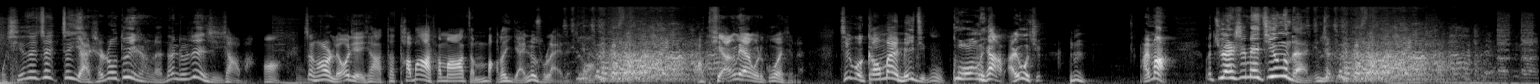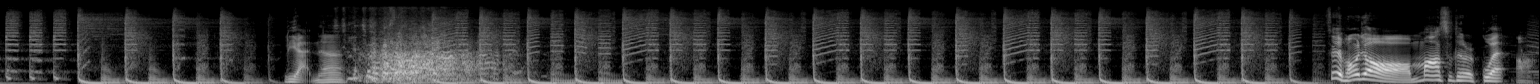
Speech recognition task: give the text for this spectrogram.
我寻思这这眼神都对上了，那就认识一下吧。啊，正好了解一下他他爸他妈怎么把他研究出来的，是吧？啊，舔个脸我就过去了。结果刚迈没几步，咣一下，哎呦我去！嗯，哎呀妈，我居然是面镜子！你这脸呢？这朋友叫 Master 关啊，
